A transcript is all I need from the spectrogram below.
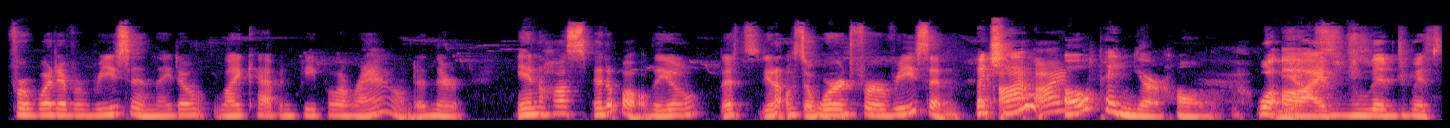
for whatever reason they don't like having people around and they're inhospitable. You know, that's you know it's a word for a reason. But you I- I- open your home. Well, Yes. I've lived with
